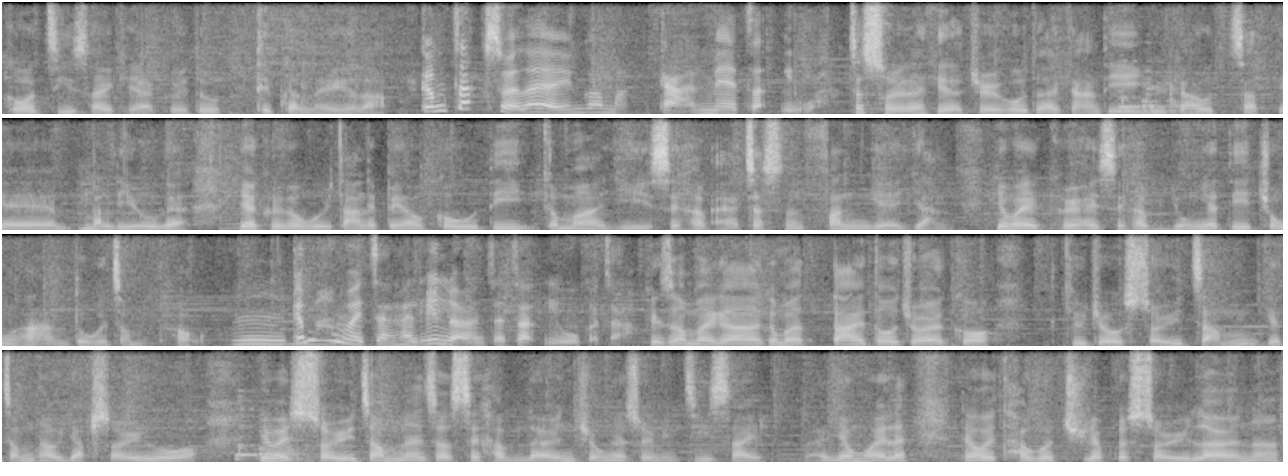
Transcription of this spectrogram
嗰個姿勢其實佢都貼近你噶啦。咁側睡咧又應該問揀咩質料啊？側睡咧其實最好都係揀啲乳膠質嘅物料嘅，因為佢嘅回彈力比較高啲，咁啊而適合誒側身瞓嘅人，因為佢係適合用一啲中硬度嘅枕頭。嗯，咁係咪淨係呢兩隻質料㗎咋？其實唔係㗎，今日帶多咗一個叫做水枕嘅枕頭入水嘅喎，因為水枕咧就適合兩種嘅睡眠姿勢，誒因為咧你可以透過注入嘅水量啦，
